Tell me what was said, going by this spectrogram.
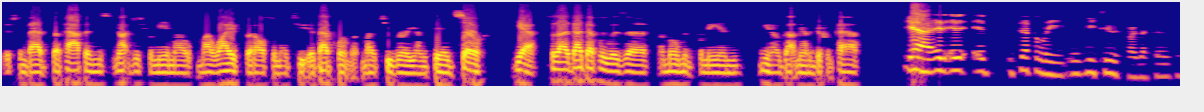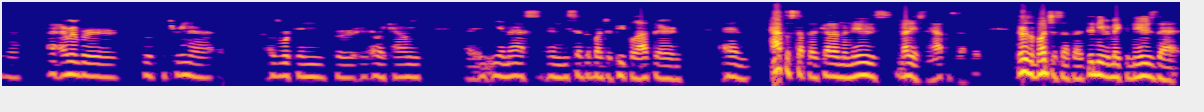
if some bad stuff happens, not just for me and my, my wife, but also my two, at that point, my, two very young kids. So, yeah, so that, that definitely was a, a moment for me and, you know, got me on a different path. Yeah, it, it, it definitely, me too, as far as that goes. I remember with Katrina, I was working for in LA County uh, in EMS, and we sent a bunch of people out there, and, and half the stuff that got on the news, not even half the stuff, but there was a bunch of stuff that didn't even make the news that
